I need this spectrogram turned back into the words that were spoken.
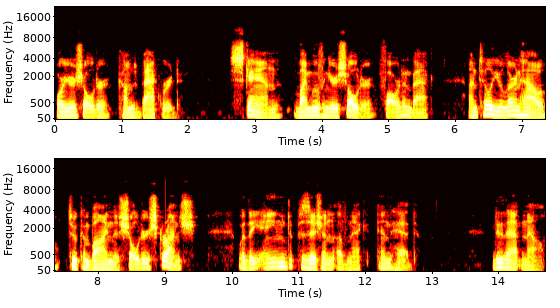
or your shoulder comes backward. Scan by moving your shoulder forward and back until you learn how to combine the shoulder scrunch with the aimed position of neck and head. Do that now.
